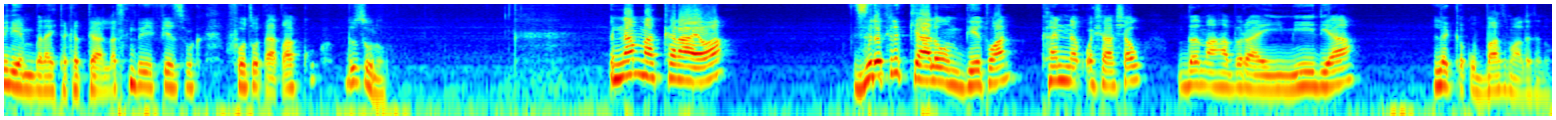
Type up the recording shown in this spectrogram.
ሚሊዮን በላይ ተከታይ ያላት እንደ የፌስቡክ ፎቶ ጣጣ እኮ ብዙ ነው። እናም አከራይዋ ዝርክርክ ያለውን ቤቷን ከነ ቆሻሻው በማህበራዊ ሚዲያ ለቀቁባት ማለት ነው።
